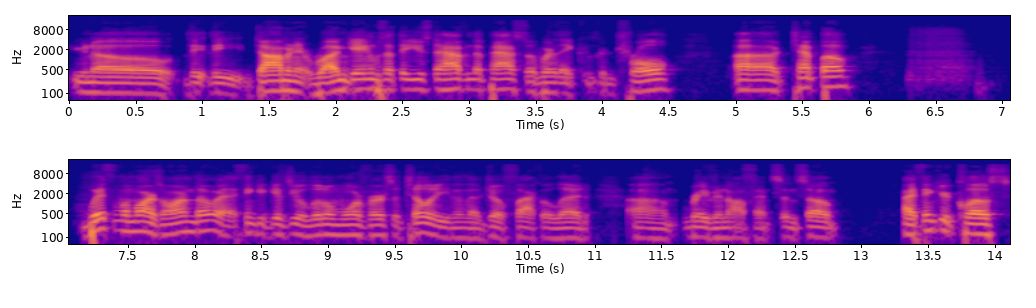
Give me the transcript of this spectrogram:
you know the the dominant run games that they used to have in the past, so where they can control uh, tempo. With Lamar's arm, though, I think it gives you a little more versatility than the Joe Flacco led um, Raven offense. And so I think you're close.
